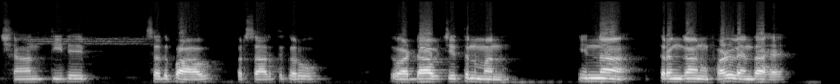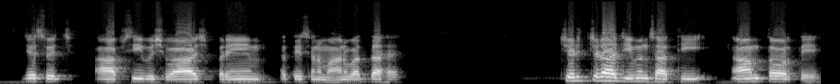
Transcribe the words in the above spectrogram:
ਸ਼ਾਂਤੀ ਦੇ ਸਦਭਾਵ ਪ੍ਰਸਾਰਿਤ ਕਰੋ। ਤੁਹਾਡਾ ਅਵਚੇਤਨ ਮਨ ਇਨ੍ਹਾਂ ਤਰੰਗਾਂ ਨੂੰ ਫੜ ਲੈਂਦਾ ਹੈ, ਜਿਸ ਵਿੱਚ ਆਪਸੀ ਵਿਸ਼ਵਾਸ, ਪ੍ਰੇਮ ਅਤੇ ਸਨਮਾਨ ਵੱਧਦਾ ਹੈ। ਚਿੜਚਿੜਾ ਜੀਵਨ ਸਾਥੀ, ਆਮ ਤੌਰ ਤੇ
